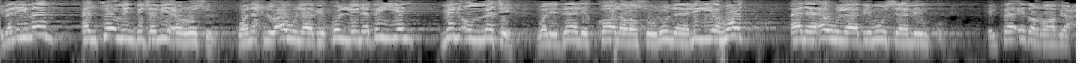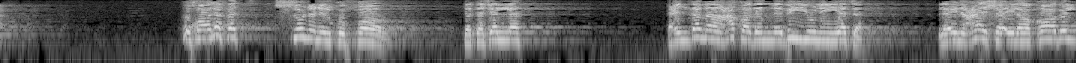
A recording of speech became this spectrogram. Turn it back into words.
يبقى الإيمان أن تؤمن بجميع الرسل ونحن أولى بكل نبي من أمته. ولذلك قال رسولنا لليهود أنا أولى بموسى منكم. الفائدة الرابعة مخالفة سنن الكفار. تتجلى عندما عقد النبي نيته لئن عاش إلى قابل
